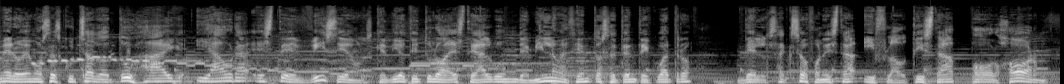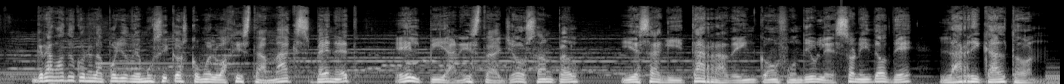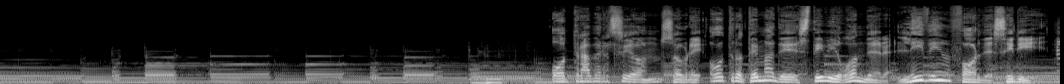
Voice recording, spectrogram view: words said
Primero hemos escuchado Too High y ahora este Visions que dio título a este álbum de 1974 del saxofonista y flautista Paul Horn, grabado con el apoyo de músicos como el bajista Max Bennett, el pianista Joe Sample y esa guitarra de inconfundible sonido de Larry Carlton. Otra versión sobre otro tema de Stevie Wonder, Living for the City.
